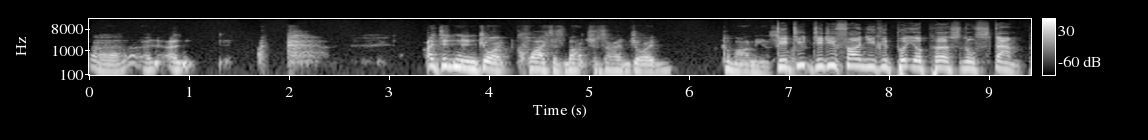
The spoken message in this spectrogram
uh, and, and I didn't enjoy it quite as much as I enjoyed commanding a squadron. Did you did you find you could put your personal stamp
